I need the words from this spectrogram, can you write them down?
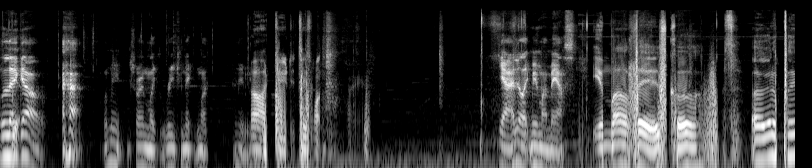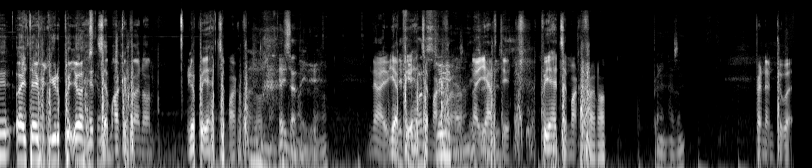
Let go. Let me try and like reconnect my. Here we oh, go. Oh, dude, it takes one. Yeah, I didn't like move my mouse. In my face, cool. I'm gonna play it. Wait, David, you're gonna put your What's headset going microphone on. You're gonna put your headset microphone on. He doesn't need. No, yeah, If put your headset microphone on. No, you have to. Put your headset microphone on. Brennan hasn't. Brendan, do it.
